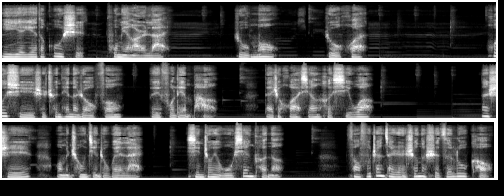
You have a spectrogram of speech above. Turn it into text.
一页页的故事扑面而来，如梦如幻。或许是春天的柔风微拂脸庞，带着花香和希望。那时我们憧憬着未来，心中有无限可能。仿佛站在人生的十字路口，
